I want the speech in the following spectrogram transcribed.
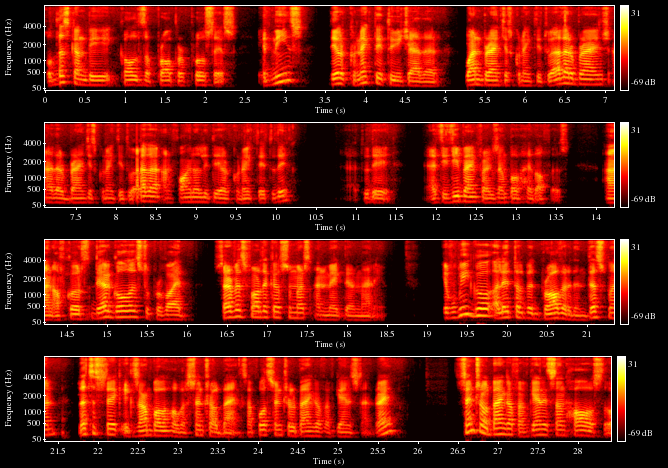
So this can be called the proper process. It means they are connected to each other. One branch is connected to other branch, other branch is connected to other, and finally they are connected to the to the AZT Bank, for example, head office. And of course, their goal is to provide service for the customers and make their money. If we go a little bit broader than this one, let's just take example of our central bank. Suppose Central Bank of Afghanistan, right? Central Bank of Afghanistan also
